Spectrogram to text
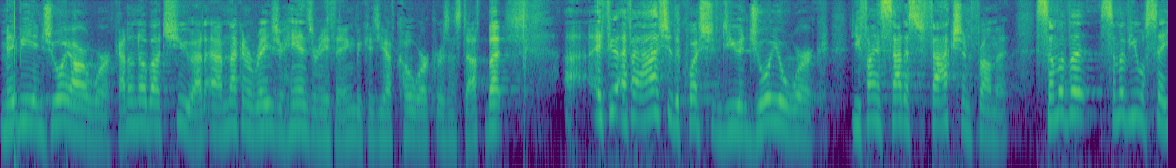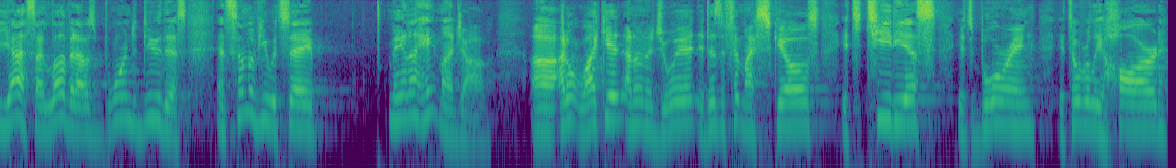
maybe enjoy our work. I don't know about you. I, am not going to raise your hands or anything because you have coworkers and stuff, but uh, if, you, if, I ask you the question, do you enjoy your work? Do you find satisfaction from it? Some of it, some of you will say, yes, I love it. I was born to do this. And some of you would say, man, I hate my job. Uh, I don't like it. I don't enjoy it. It doesn't fit my skills. It's tedious. It's boring. It's overly hard.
